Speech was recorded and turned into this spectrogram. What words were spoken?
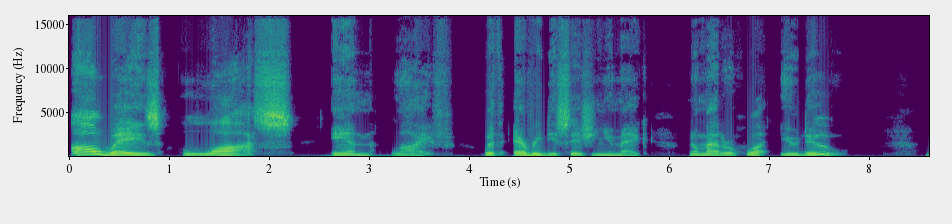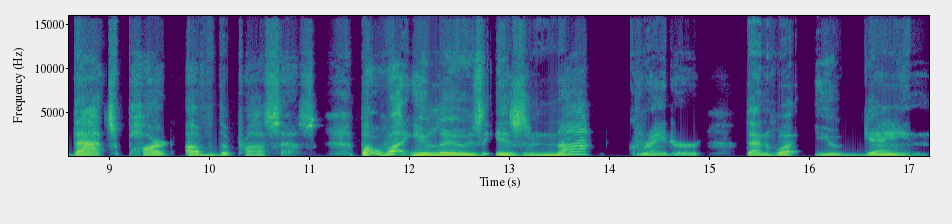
always loss in life with every decision you make, no matter what you do. That's part of the process. But what you lose is not greater than what you gain.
